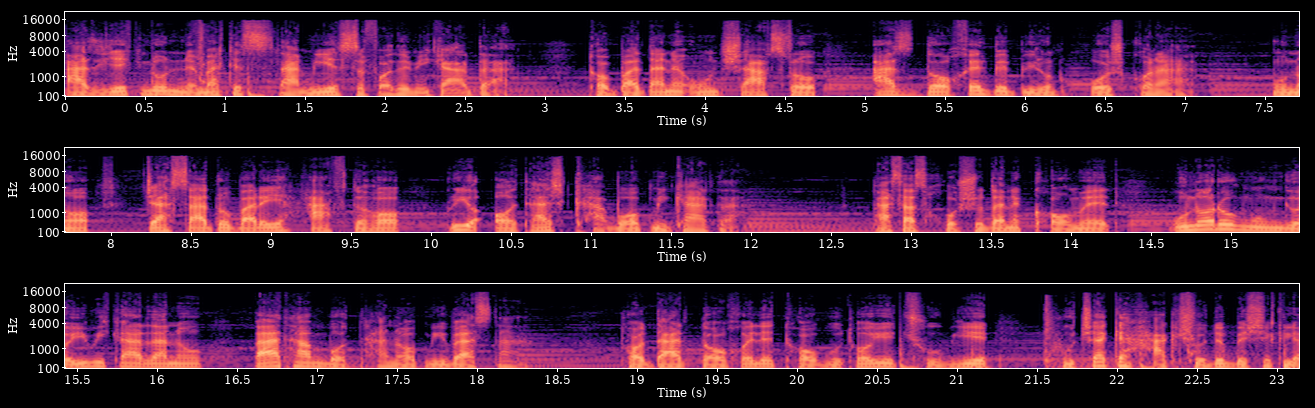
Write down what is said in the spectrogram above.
از یک نوع نمک سمی استفاده می‌کردن تا بدن اون شخص رو از داخل به بیرون خوش کنند. اونا جسد رو برای هفته ها روی آتش کباب می‌کردن. پس از خوش شدن کامل اونا رو مومیایی می‌کردن و بعد هم با تناب میبستن تا در داخل تابوت های چوبی کوچک حک شده به شکل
